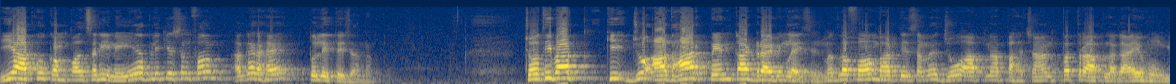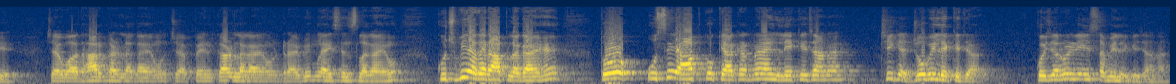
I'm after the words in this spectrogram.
ये आपको कंपलसरी नहीं है एप्लीकेशन फॉर्म अगर है तो लेते जाना। चौथी बात कि जो Aadhaar, PAN card, driving license मतलब फॉर्म भरते समय जो अपना पहचान पत्र आप लगाए होंगे, चाहे वो आधार कार्ड लगाए हो, चाहे पैन कार्ड लगाए हो, ड्राइविंग लाइसेंस लगाए हो, कुछ भी अगर आप लगाए हैं तो उसे आपको क्या करना है? लेके जाना है। ठीक है, जो भी लेके जा, कोई ज़रूरी नहीं सभी लेके जाना है।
